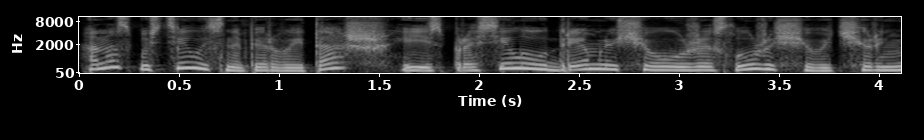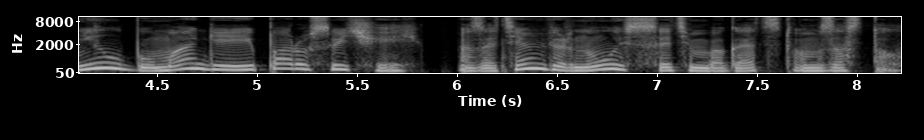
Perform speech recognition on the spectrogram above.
Она спустилась на первый этаж и спросила у дремлющего уже служащего чернил, бумаги и пару свечей, а затем вернулась с этим богатством за стол.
